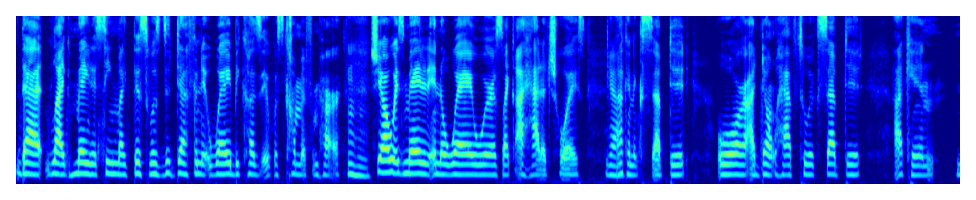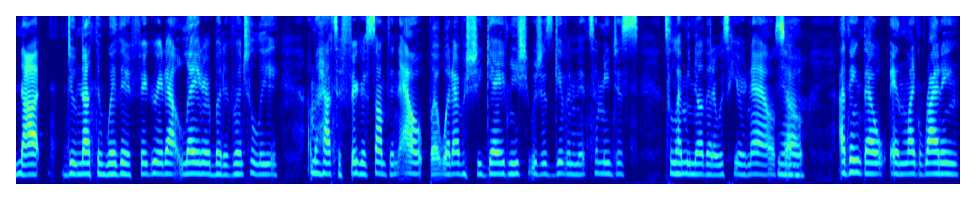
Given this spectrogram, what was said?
that like made it seem like this was the definite way because it was coming from her. Mm-hmm. She always made it in a way where it's like I had a choice. Yeah. I can accept it or I don't have to accept it. I can not do nothing with it, figure it out later, but eventually I'm gonna have to figure something out. But whatever she gave me, she was just giving it to me just to let me know that it was here now. Yeah. So I think that in like writing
